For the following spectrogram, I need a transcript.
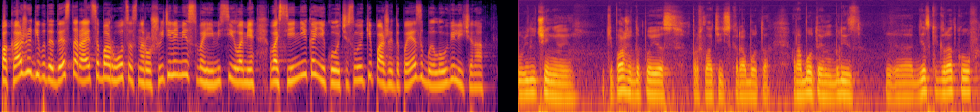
Пока Пока же ГИБДД старается бороться с нарушителями своими силами. В осенние каникулы число экипажей ДПС было увеличено. Увеличение экипажей ДПС, профилактическая работа. Работаем близ э, детских городков,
